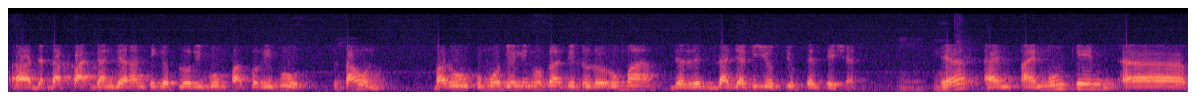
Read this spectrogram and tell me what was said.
uh, dapat ganjaran 30 ribu, 40 ribu setahun. Baru umur dia 15, dia duduk rumah, dia dah jadi YouTube sensation. Ya, yeah? and, and mungkin uh,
